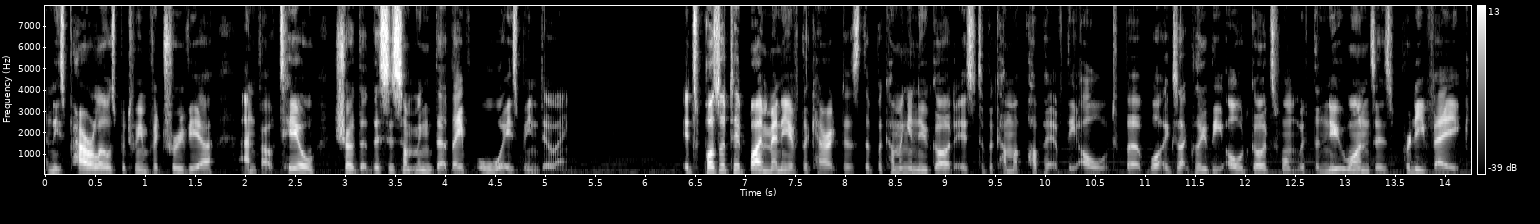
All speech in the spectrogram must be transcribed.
and these parallels between Vitruvia and Valtiel show that this is something that they've always been doing. It's posited by many of the characters that becoming a new god is to become a puppet of the old, but what exactly the old gods want with the new ones is pretty vague.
